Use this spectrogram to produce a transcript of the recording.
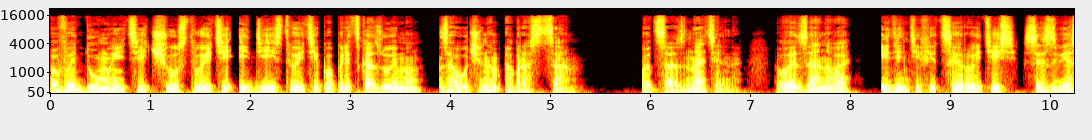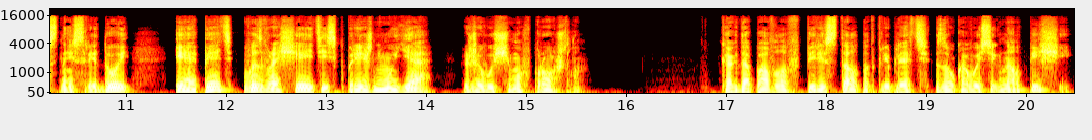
Вы думаете, чувствуете и действуете по предсказуемым, заученным образцам. Подсознательно вы заново идентифицируетесь с известной средой и опять возвращаетесь к прежнему «я», живущему в прошлом. Когда Павлов перестал подкреплять звуковой сигнал пищей,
